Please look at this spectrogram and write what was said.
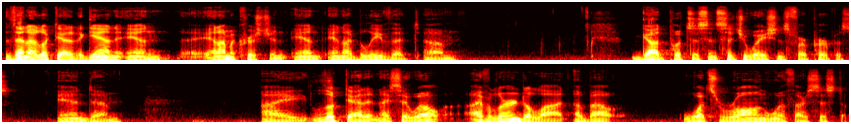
then I looked at it again, and and I'm a Christian, and and I believe that. Um, God puts us in situations for a purpose. And um, I looked at it and I said, well, I've learned a lot about what's wrong with our system.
